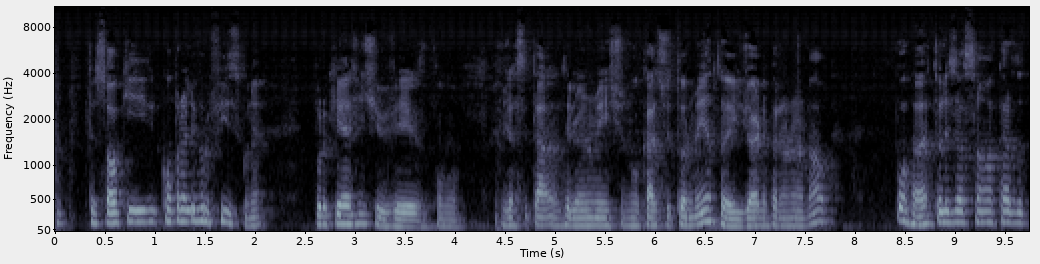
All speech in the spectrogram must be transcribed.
o pessoal que compra livro físico, né? Porque a gente vê, como já citado anteriormente no caso de Tormenta e de Ordem Paranormal, porra, atualização a cada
